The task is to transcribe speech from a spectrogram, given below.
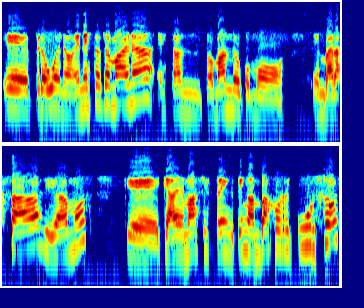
eh, pero bueno, en esta semana están tomando como embarazadas, digamos, que, además estén, tengan bajos recursos,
